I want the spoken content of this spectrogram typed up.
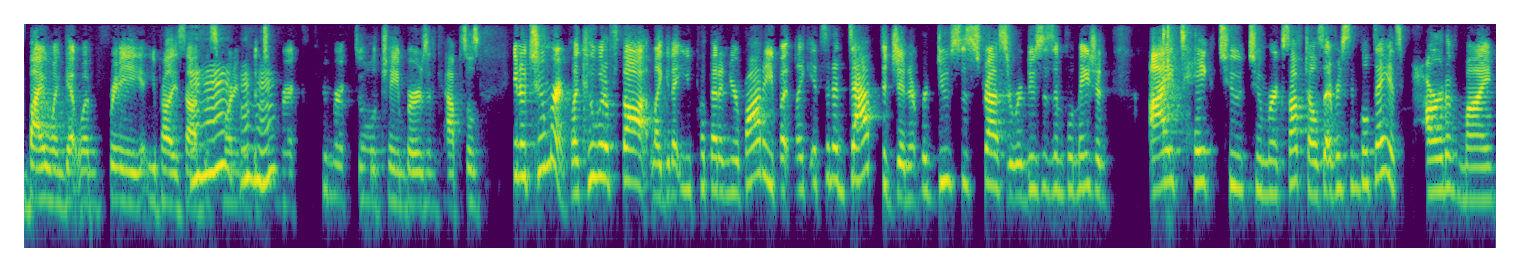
buy one get one free. You probably saw mm-hmm, this morning with mm-hmm. the turmeric turmeric dual chambers and capsules. You know turmeric like who would have thought like that you put that in your body but like it's an adaptogen. It reduces stress. It reduces inflammation. I take two turmeric soft gels every single day. It's part of my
